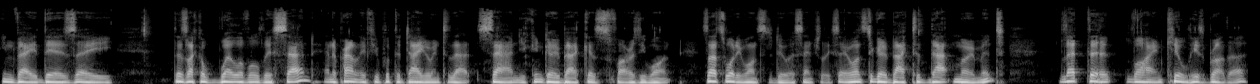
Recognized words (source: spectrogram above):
invade, there's a, there's like a well of all this sand. And apparently if you put the dagger into that sand, you can go back as far as you want. So that's what he wants to do essentially. So he wants to go back to that moment, let the lion kill his brother,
